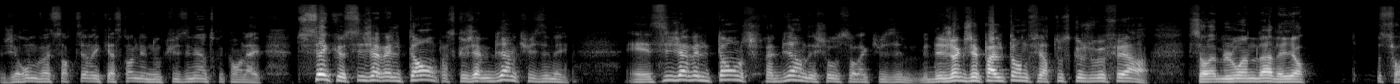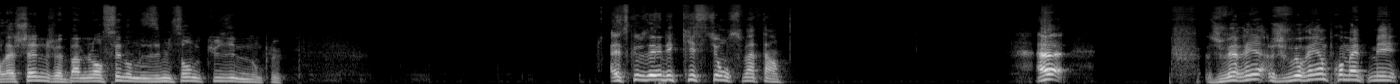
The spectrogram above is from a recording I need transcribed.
Jérôme va sortir les casseroles et nous cuisiner un truc en live. Tu sais que si j'avais le temps, parce que j'aime bien cuisiner, et si j'avais le temps, je ferais bien des choses sur la cuisine. Mais déjà que j'ai pas le temps de faire tout ce que je veux faire, sur loin de là d'ailleurs, sur la chaîne, je vais pas me lancer dans des émissions de cuisine non plus. Est-ce que vous avez des questions ce matin? Ah, Je vais rien, je veux rien promettre, mais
